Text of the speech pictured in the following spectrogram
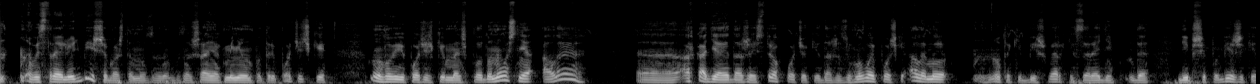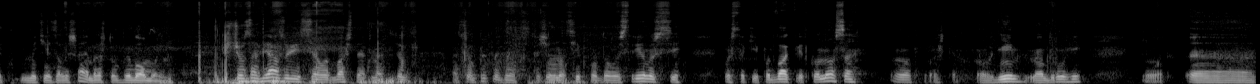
вистрелюють більше, бачите, ми залишаємо як мінімум по три почечки. Ну, голові почечки менш плодоносні, але Аркадія є навіть із трьох почок, і навіть з углової почки, але ми ну, такі більш верхні, середні, де ліпші побіжики, ми ті залишаємо, решту виломуємо. Що зав'язується, от бачите, як на цьому, на цьому прикладі, скажімо, на цій плодовій стрілочці, ось такі по два квітконоса, от, бачите, на одній, на другій. От. Е,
